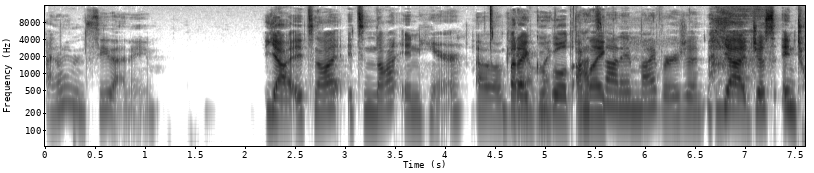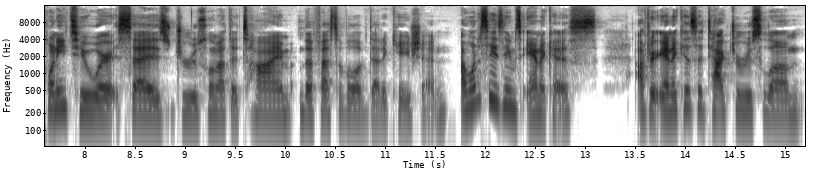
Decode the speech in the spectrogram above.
I don't even see that name. Yeah, it's not it's not in here. Oh, okay. But I googled. I'm like, I'm like, not in my version. yeah, just in 22 where it says Jerusalem at the time, the festival of dedication. I want to say his name's Antiochus. After Antiochus attacked Jerusalem,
